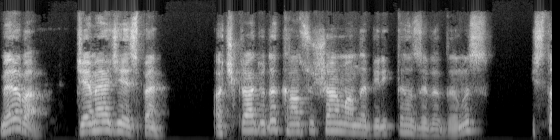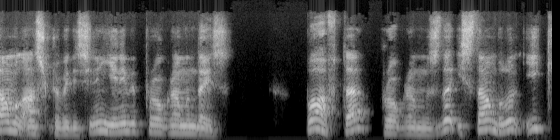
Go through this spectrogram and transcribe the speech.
Merhaba, Cem Erciyes ben. Açık Radyo'da Kansu Şarman'la birlikte hazırladığımız İstanbul Ansiklopedisi'nin yeni bir programındayız. Bu hafta programımızda İstanbul'un ilk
